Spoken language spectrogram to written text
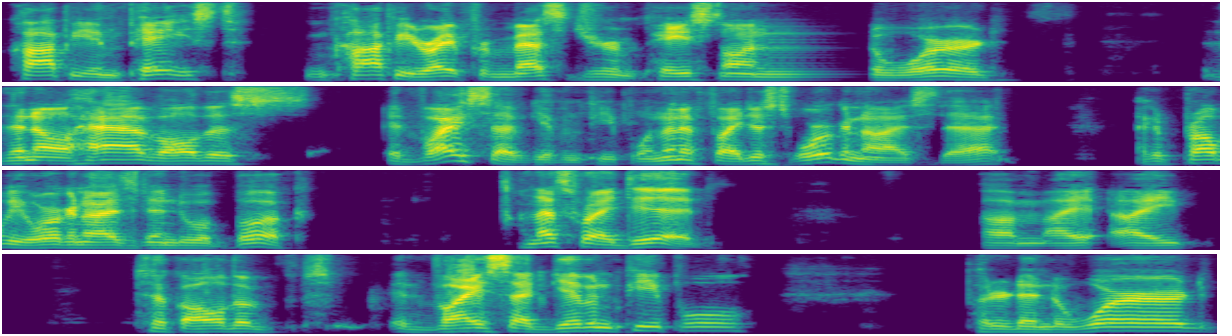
copy and paste and copy right from Messenger and paste on the Word. Then I'll have all this advice I've given people. And then if I just organize that, I could probably organize it into a book and that's what I did. Um, I, I took all the advice I'd given people, put it into Word,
